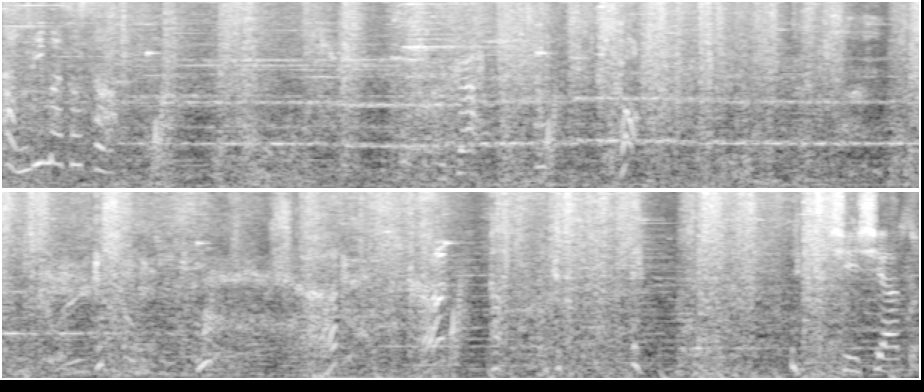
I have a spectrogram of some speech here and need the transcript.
강림하소서 시시하군.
